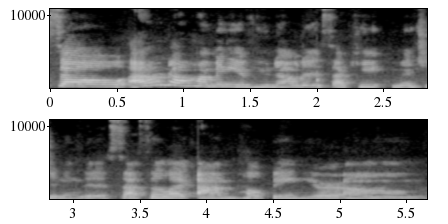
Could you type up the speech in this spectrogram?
So I don't know how many of you noticed. I keep mentioning this. I feel like I'm helping your um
